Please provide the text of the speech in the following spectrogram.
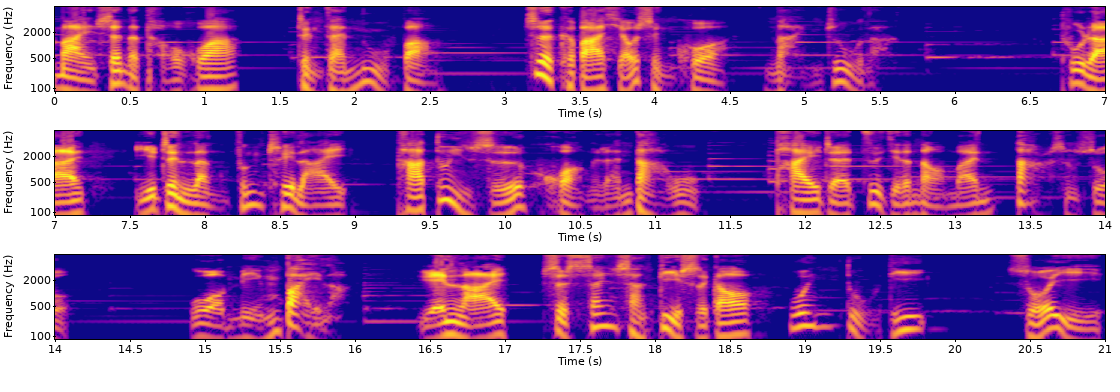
满山的桃花正在怒放，这可把小沈括难住了。突然，一阵冷风吹来，他顿时恍然大悟，拍着自己的脑门，大声说：“我明白了，原来……”是山上地势高，温度低，所以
